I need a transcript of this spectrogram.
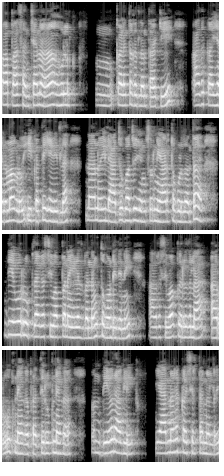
ಪಾಪ ಸಂಚಾನ ಹುಲ್ ಕಳೆ ತೆಗದ್ಲಂತ ಆಕಿ ಅದಕ್ಕೆ ಹೆಣ್ಮಗಳು ಈ ಕತೆ ಹೇಳಿದ್ಲ, ನಾನು ಇಲ್ಲಿ ಆಜು ಬಾಜು ಹೆಂಗಸರ್ನ ಯಾರು ತಗೊಳ್ಳೋದು ಅಂತ ದೇವ್ರ ರೂಪದಾಗ ಶಿವಪ್ಪನ ಇಳಿದು ಬಂದಂಗೆ ತಗೊಂಡಿದ್ದೀನಿ. ಆದ್ರೆ ಶಿವಪ್ಪ ಇರೋದಿಲ್ಲ, ಆ ರೂಪನ್ಯಾಗ, ಪ್ರತಿ ರೂಪನ್ಯಾಗ ಒಂದು ದೇವರಾಗ್ಲಿ ಯಾರನ್ನಾರ ಕಳ್ಸಿರ್ತಾನಲ್ರಿ.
